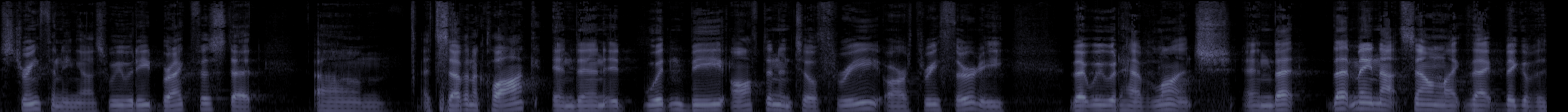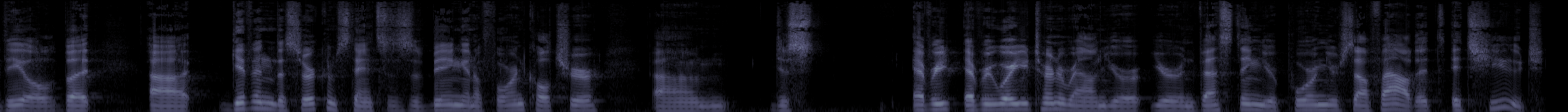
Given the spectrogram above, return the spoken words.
strengthening us. We would eat breakfast at um, at seven o'clock, and then it wouldn't be often until three or three thirty that we would have lunch. And that that may not sound like that big of a deal, but uh, given the circumstances of being in a foreign culture, um, just every everywhere you turn around, you're you're investing, you're pouring yourself out. It's it's huge,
